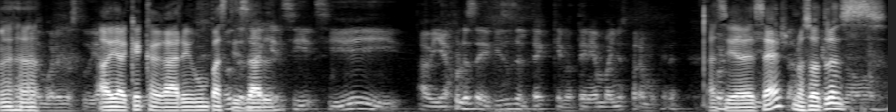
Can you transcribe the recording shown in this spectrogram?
Ajá. las mujeres no estudiaban. Había que cagar en un Entonces, ¿sabe pastizal. que Sí, sí, había unos edificios del TEC que no tenían baños para mujeres. Así debe ser. mujeres Nosotros,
